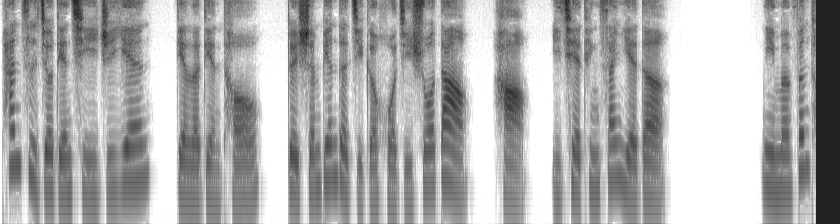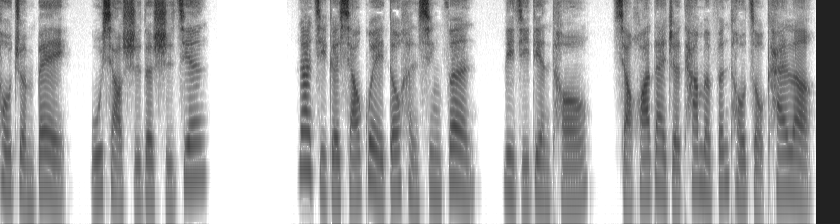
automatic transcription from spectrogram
潘子就点起一支烟。点了点头，对身边的几个伙计说道：“好，一切听三爷的。你们分头准备，五小时的时间。”那几个小鬼都很兴奋，立即点头。小花带着他们分头走开了。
